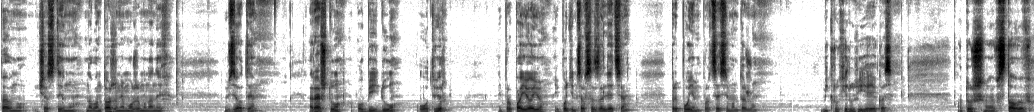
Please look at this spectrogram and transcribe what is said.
Певну частину навантаження можемо на них взяти. Решту обійду отвір і пропаяю, і потім це все залється припоєм в процесі монтажу. Мікрохірургія якась. Отож, е, вставив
